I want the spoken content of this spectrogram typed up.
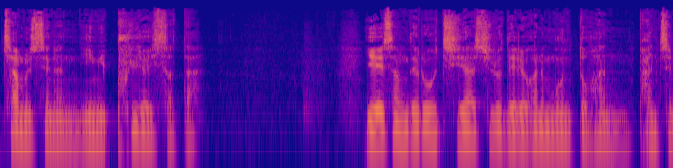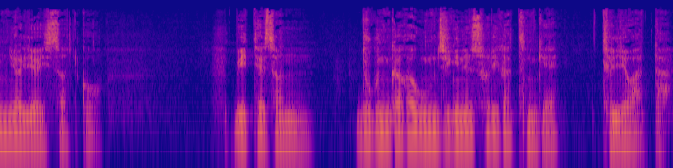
자물쇠는 이미 풀려 있었다. 예상대로 지하실로 내려가는 문 또한 반쯤 열려 있었고 밑에선 누군가가 움직이는 소리 같은 게 들려왔다.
